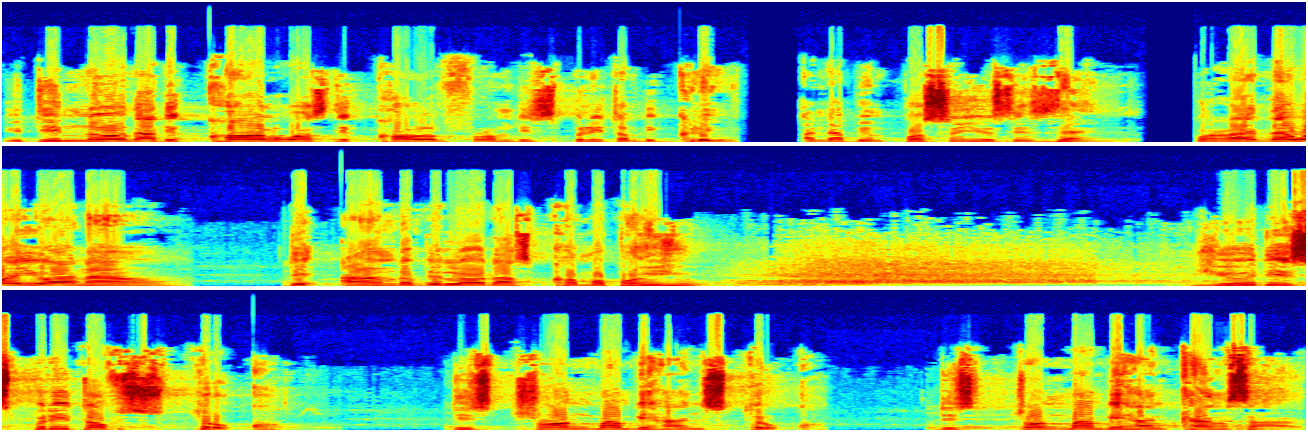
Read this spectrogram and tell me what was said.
You didn't know that the call was the call from the spirit of the grave and have been pursuing you since then. But right there where you are now, the hand of the Lord has come upon you. You, the spirit of stroke, the strong man behind stroke, the strong man behind cancer,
